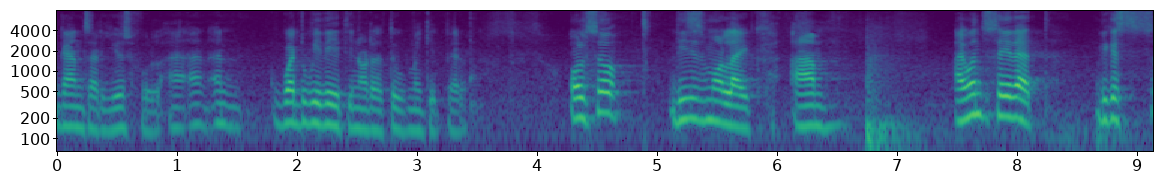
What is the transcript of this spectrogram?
GANs are useful and, and, what we did in order to make it better. Also, this is more like um, I want to say that because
